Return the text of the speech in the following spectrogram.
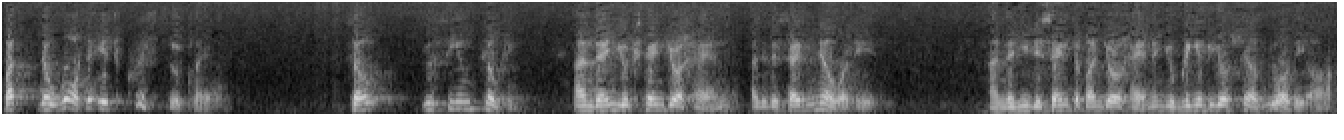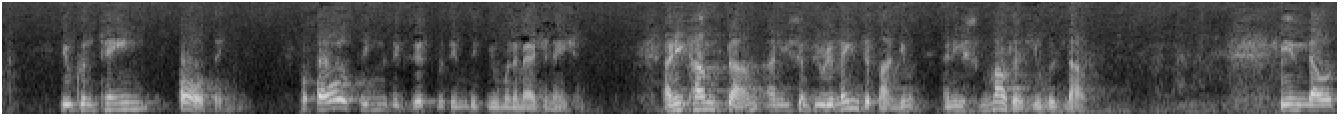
But the water is crystal clear. So you see him floating. And then you extend your hand as if to say, no, it is. And then he descends upon your hand and you bring him to yourself. You are the ark. You contain all things. For all things exist within the human imagination. And he comes down and he simply remains upon you and he smothers you with love. In those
